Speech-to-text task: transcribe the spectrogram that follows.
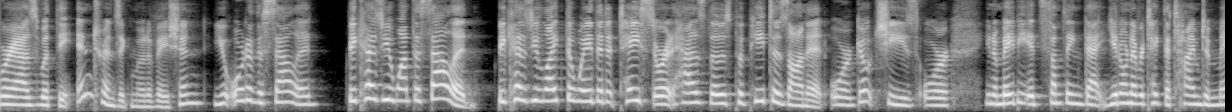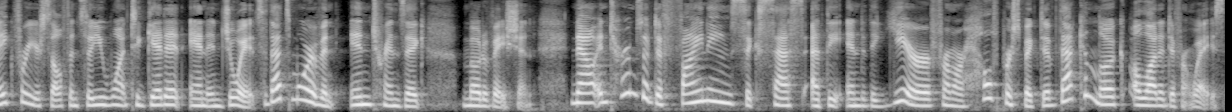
Whereas with the intrinsic motivation, you order the salad because you want the salad, because you like the way that it tastes, or it has those pepitas on it, or goat cheese, or, you know, maybe it's something that you don't ever take the time to make for yourself. And so you want to get it and enjoy it. So that's more of an intrinsic motivation. Now, in terms of defining success at the end of the year from our health perspective, that can look a lot of different ways.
